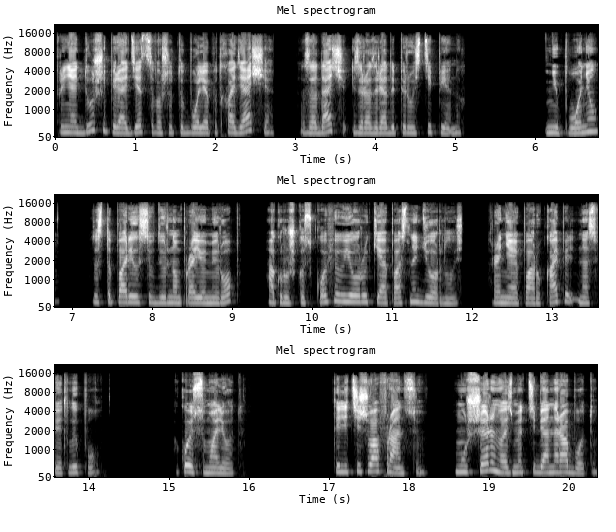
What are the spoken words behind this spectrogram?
Принять душ и переодеться во что-то более подходящее – задача из разряда первостепенных. «Не понял», – застопорился в дверном проеме Роб, а кружка с кофе в его руке опасно дернулась, роняя пару капель на светлый пол. «Какой самолет?» «Ты летишь во Францию. Муж Шерон возьмет тебя на работу.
